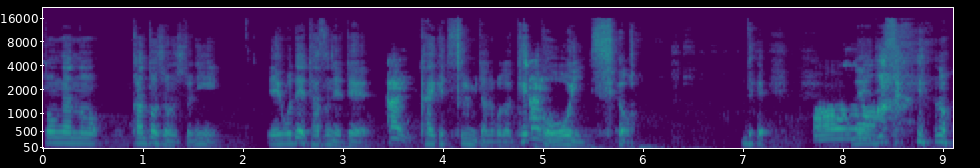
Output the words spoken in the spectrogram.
トンガンの関東省の人に、英語で尋ねて、解決するみたいなことが結構多いんですよ。はい、で、で、実際、あの、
